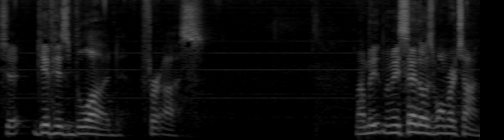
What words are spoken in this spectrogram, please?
to give his blood for us. Let me, let me say those one more time.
